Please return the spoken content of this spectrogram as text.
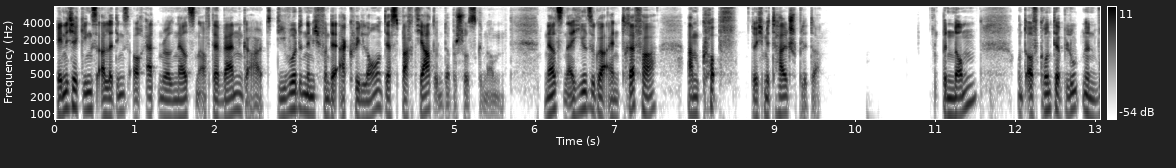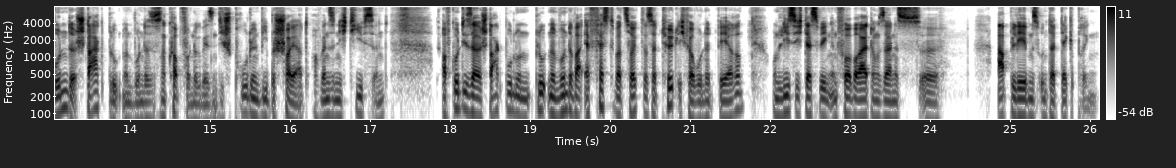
Ähnlicher ging es allerdings auch Admiral Nelson auf der Vanguard. Die wurde nämlich von der Aquilon der Spartiate unter Beschuss genommen. Nelson erhielt sogar einen Treffer am Kopf durch Metallsplitter benommen und aufgrund der blutenden Wunde, stark blutenden Wunde, das ist eine Kopfwunde gewesen, die sprudeln wie bescheuert, auch wenn sie nicht tief sind. Aufgrund dieser stark blutenden Wunde war er fest überzeugt, dass er tödlich verwundet wäre und ließ sich deswegen in Vorbereitung seines äh, Ablebens unter Deck bringen.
